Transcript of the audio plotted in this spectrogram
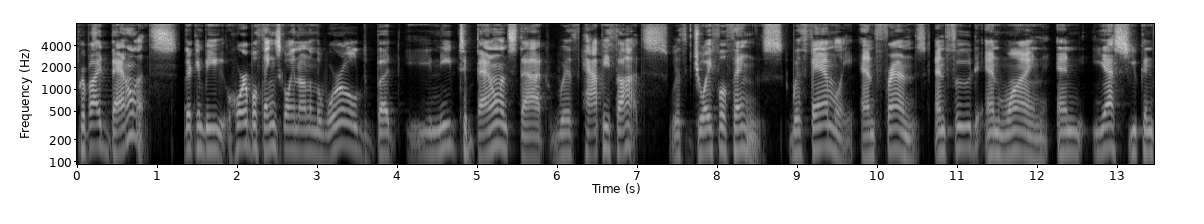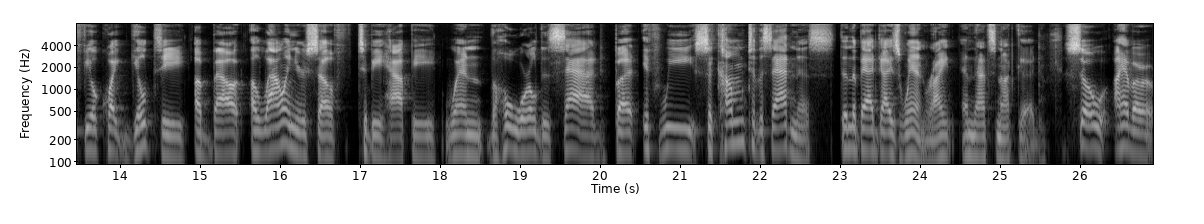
provide balance. There can be horrible things going on in the world, but you need to balance that with happy thoughts, with joyful things, with family and friends and food and wine. And yes, you can feel quite guilty about allowing yourself to be happy when the whole world is sad. But if we succumb to the sadness, then the bad guys win, right? And that's not good. So I have a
